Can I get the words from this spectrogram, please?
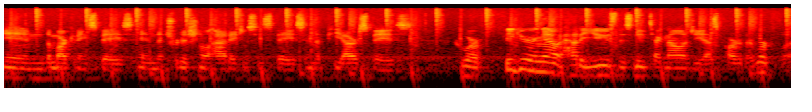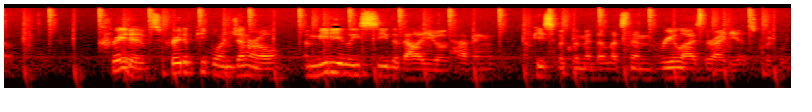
in the marketing space, in the traditional ad agency space, in the PR space, who are figuring out how to use this new technology as part of their workflow. Creatives, creative people in general, immediately see the value of having a piece of equipment that lets them realize their ideas quickly.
